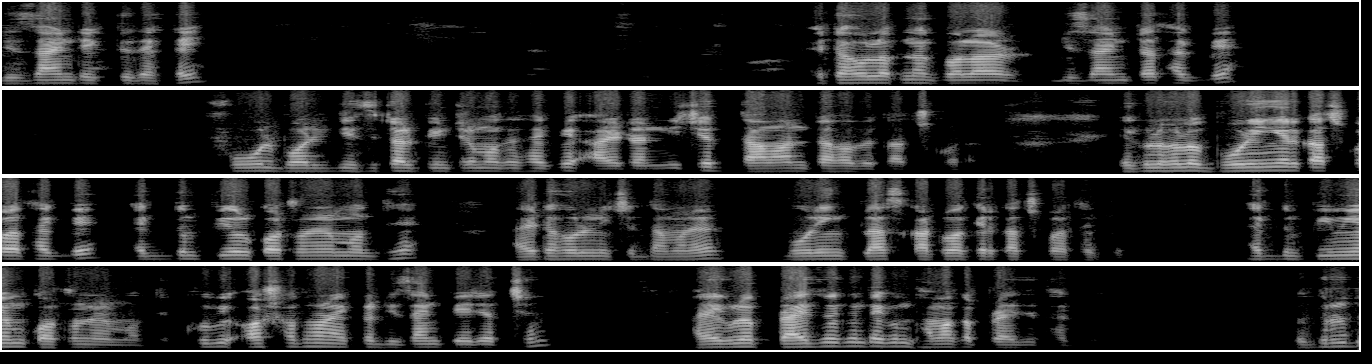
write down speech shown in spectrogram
ডিজাইনটা একটু দেখাই। এটা হলো আপনার গলার ডিজাইনটা থাকবে। ফুল বডি ডিজিটাল প্রিন্টের মধ্যে থাকবে আর এটার নিচের দামানটা হবে কাজ করা। এগুলো হলো বোরিং এর কাজ করা থাকবে, একদম পিওর কটনের মধ্যে, আর এটা হলো নিচের দামানের বোরিং প্লাস কাটওয়ার্কের কাজ করা থাকবে। একদম প্রিমিয়াম কটনের মধ্যে, খুবই অসাধারণ একটা ডিজাইন পেয়ে যাচ্ছেন। আর এগুলোর প্রাইসও কিন্তু একদম ধামাকা প্রাইসে থাকবে। তো দ্রুত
